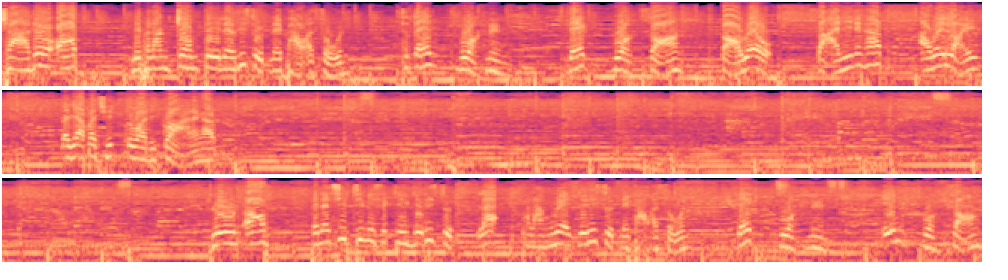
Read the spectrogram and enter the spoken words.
ชา Shadow of มีพลังโจมตีเร็วที่สุดในเผ่าอสูรสเตนบวกหนึ่งเด็กบวกสองต่อเวล สายนี้นะครับ เอาไว้หลอยระยะประชิดตัวดีกว่านะครับรูนออฟเป็นอาชีพที่มีสกิลเยอะที่สุด และพลังเวทเยอะที่สุดในเผ่าอสูรเด็กบวกหนึ่งอินบวกสอง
